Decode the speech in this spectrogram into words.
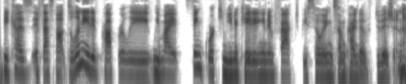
because if that's not delineated properly, we might think we're communicating and in fact be sowing some kind of division.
